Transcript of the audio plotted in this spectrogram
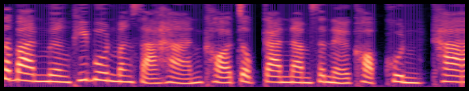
ศบาลเมืองพิบูลมังสาหารขอจบการนำเสนอขอบคุณค่ะ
